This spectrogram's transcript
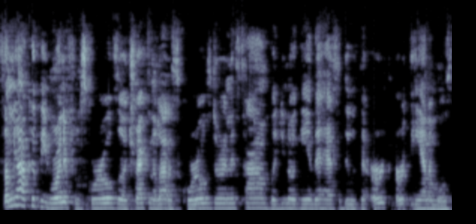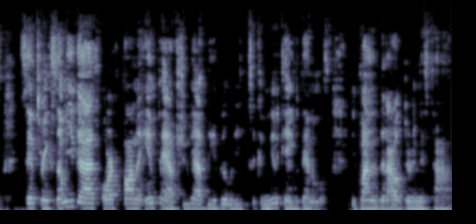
Some y'all could be running from squirrels or attracting a lot of squirrels during this time, but you know, again, that has to do with the earth, earthy animals centering. Some of you guys are fauna empaths. You have the ability to communicate with animals. You're finding that out during this time.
